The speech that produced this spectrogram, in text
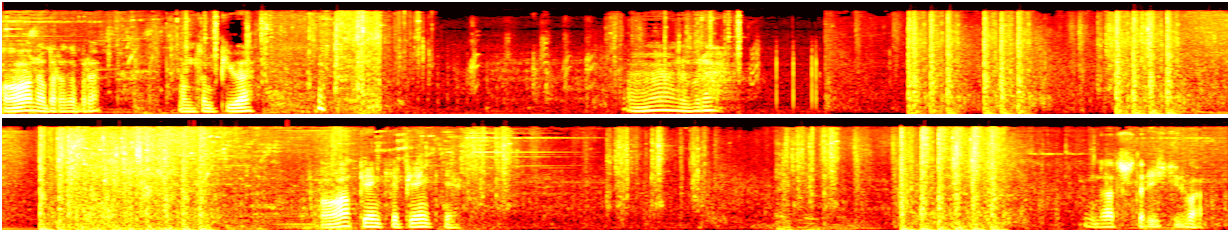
O, dobra, dobra. Mam tą piłę. A, dobra. O, pięknie, pięknie. Za 42.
